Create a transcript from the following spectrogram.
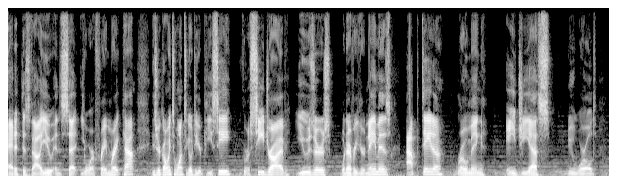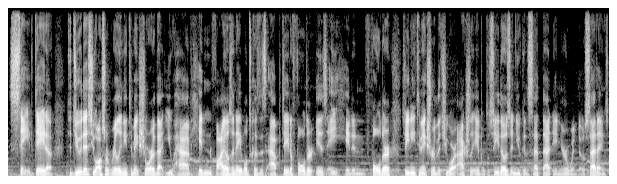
edit this value and set your frame rate cap is you're going to want to go to your PC, your C drive, users, whatever your name is, app data, roaming, AGS, New World, save data. To do this, you also really need to make sure that you have hidden files enabled because this app data folder is a hidden folder. So you need to make sure that you are actually able to see those and you can set that in your Windows settings.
